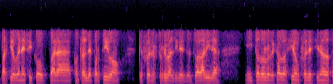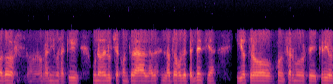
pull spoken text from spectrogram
partido benéfico para contra el Deportivo, que fue nuestro rival directo de toda la vida, y toda la recaudación fue destinada para dos organismos aquí, uno de lucha contra la, drogodependencia y otro con enfermos de críos,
